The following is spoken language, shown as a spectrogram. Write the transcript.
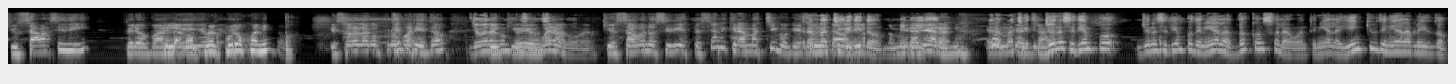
que usaba CD, pero para Y la que, compró el puro Juanito. que solo la compró Sí, Juanito, Yo me la compré que, bueno, weón. que usaba unos CD especiales que eran más chicos, que Eran más que chiquititos. los Minis. piratearan. Era más ¿Cachai? chiquitito. Yo en ese tiempo, yo en ese tiempo tenía las dos consolas, weón. Tenía la GameCube y tenía la Play 2.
